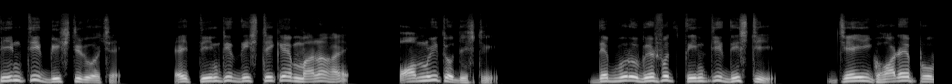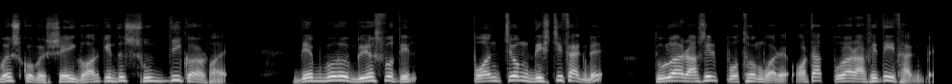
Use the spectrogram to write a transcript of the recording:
তিনটি দৃষ্টি রয়েছে। এই তিনটি দৃষ্টিকে মানা হয় অমৃত দৃষ্টি। দেবগুরু বৃহস্পতি তিনটি দৃষ্টি যেই ঘরে প্রবেশ করবে, সেই ঘর কিন্তু শুদ্ধিকরণ হয়। দেবগুরু বৃহস্পতির পঞ্চম দৃষ্টি থাকবে তুলা রাশির প্রথম ঘরে, অর্থাৎ তুলা রাশিতেই থাকবে।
